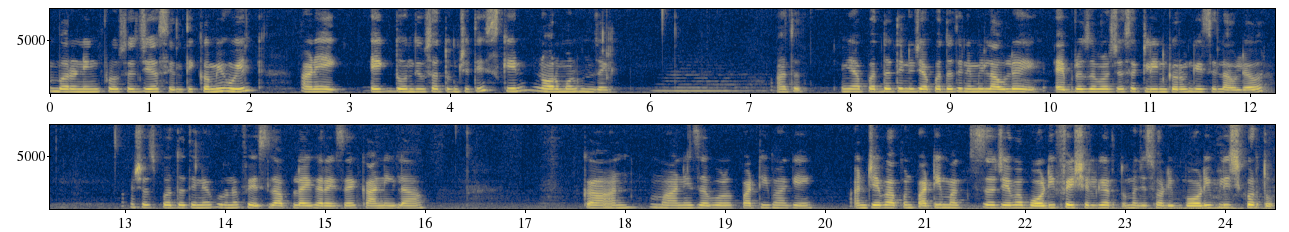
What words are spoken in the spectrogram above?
बर्निंग प्रोसेस जी असेल ती कमी होईल आणि एक एक दोन दिवसात तुमची ती स्किन नॉर्मल होऊन जाईल. आता या पद्धतीने ज्या पद्धतीने मी लावले आहे ॲब्रोजवळचे असं क्लीन करून घ्यायचे लावल्यावर अशाच पद्धतीने पूर्ण फेसला अप्लाय करायचं आहे कानीला कान मानेजवळ पाठीमागे. आणि जेव्हा आपण पाठीमागचं जेव्हा बॉडी फेशियल करतो म्हणजे सॉरी बॉडी ब्लीच करतो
